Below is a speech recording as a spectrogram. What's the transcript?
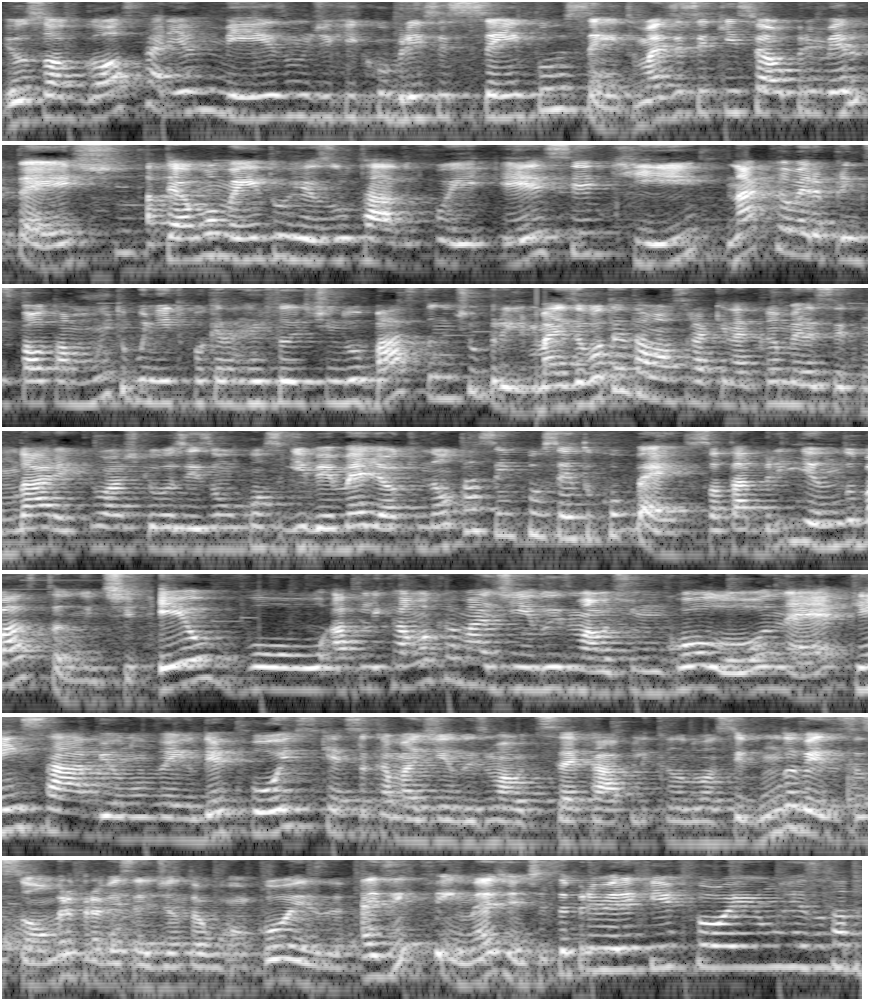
Eu só gostaria mesmo de que cobrisse 100%. Mas esse aqui só é o primeiro teste. Até o momento o resultado foi esse aqui. Na câmera principal tá muito bonito porque tá refletindo bastante o brilho. Mas eu vou tentar mostrar aqui na câmera secundária que eu acho que vocês vão conseguir ver melhor que não tá 100% coberto, só tá brilhando bastante. Eu vou aplicar uma camadinha do esmalte incolor, né? Quem sabe eu não venho depois que essa camadinha do esmalte secar aplicando uma segunda vez essa sombra pra ver se adianta alguma coisa. Mas enfim, né, gente? Essa primeira aqui foi um resultado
